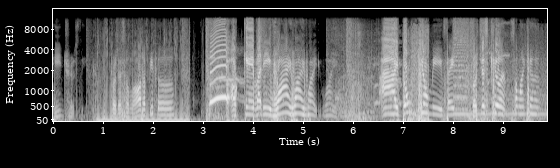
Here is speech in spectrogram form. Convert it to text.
interesting. Bro, there's a lot of people. okay, buddy. Why, why, why, why? I don't kill me, fake. Bro, just kill him. Someone kill him.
